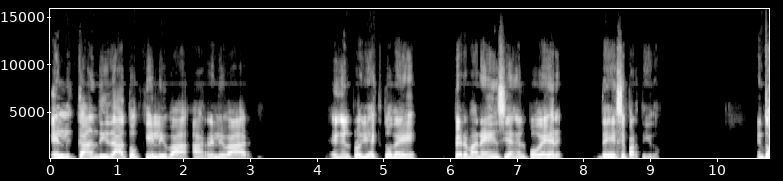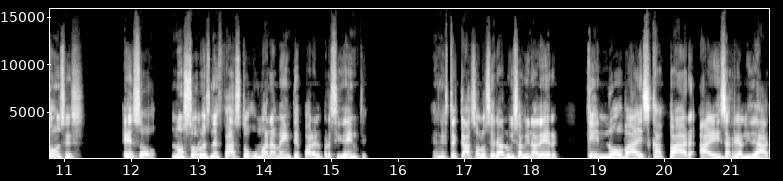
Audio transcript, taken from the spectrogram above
el candidato que le va a relevar en el proyecto de permanencia en el poder de ese partido. Entonces, eso no solo es nefasto humanamente para el presidente, en este caso lo será Luis Abinader, que no va a escapar a esa realidad,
